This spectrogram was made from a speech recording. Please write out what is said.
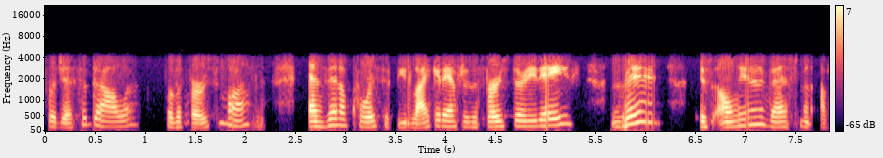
for just a dollar for the first month. And then, of course, if you like it after the first 30 days, then it's only an investment of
